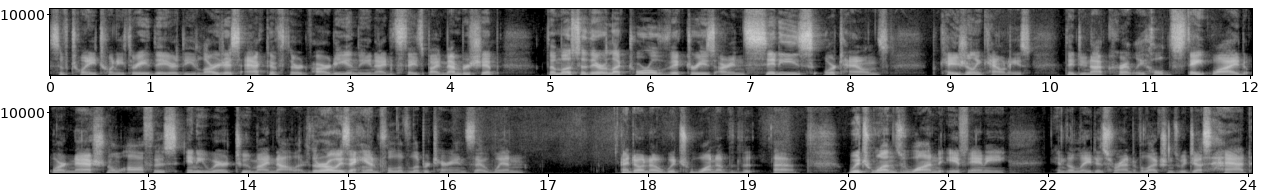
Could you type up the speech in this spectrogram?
As of 2023, they are the largest active third party in the United States by membership, though most of their electoral victories are in cities or towns, occasionally counties. They do not currently hold statewide or national office anywhere to my knowledge. There are always a handful of libertarians that win. I don't know which one of the uh, which ones won, if any, in the latest round of elections we just had.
